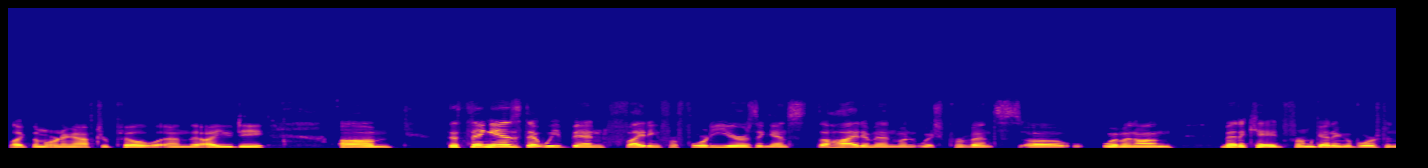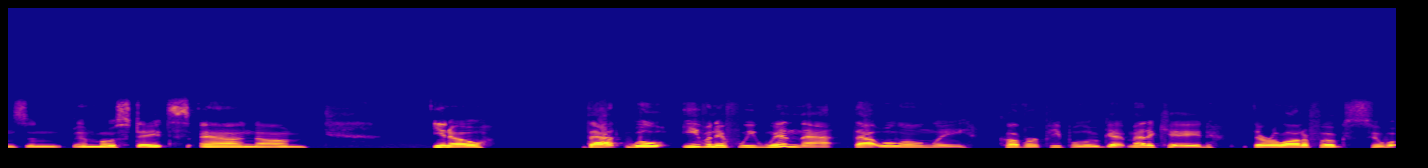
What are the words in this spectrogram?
like the morning after pill and the IUD. Um, the thing is that we've been fighting for 40 years against the Hyde Amendment, which prevents uh, women on Medicaid from getting abortions in, in most states. And, um, you know, that will, even if we win that, that will only cover people who get Medicaid. There are a lot of folks who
